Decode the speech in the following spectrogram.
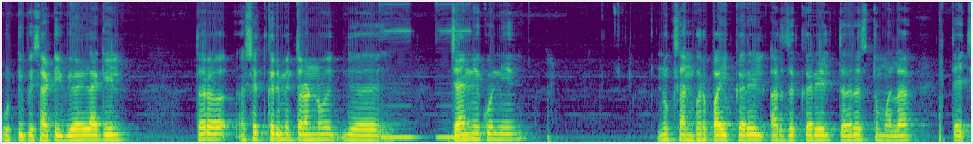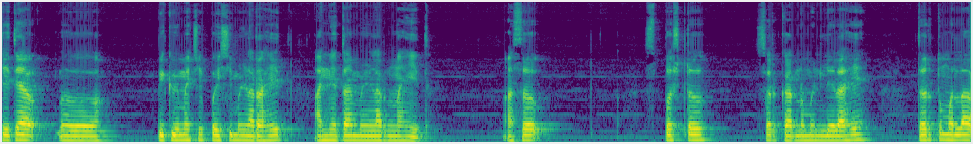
ओ टी पीसाठी वेळ लागेल. तर शेतकरी मित्रांनो ज्याने ज्यांनी कोणी नुकसान भरपाई करेल अर्ज करेल तरच तुम्हाला त्याचे त्या पीक विम्याचे पैसे मिळणार आहेत अन्यथा मिळणार नाहीत. असं स्पष्ट सरकारनं म्हणलेलं आहे. तर तुम्हाला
